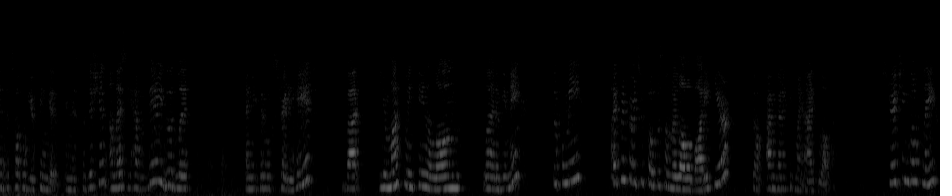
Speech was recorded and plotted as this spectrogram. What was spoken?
at the top of your fingers in this position, unless you have a very good lift and you can look straight ahead, but you must maintain a long line of your neck. So for me, I prefer to focus on my lower body here, so I'm gonna keep my eyes lower. Stretching both legs,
